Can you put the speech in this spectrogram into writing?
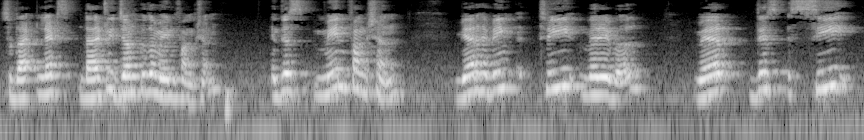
So let's directly jump to the main function. In this main function, we are having three variable where this c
